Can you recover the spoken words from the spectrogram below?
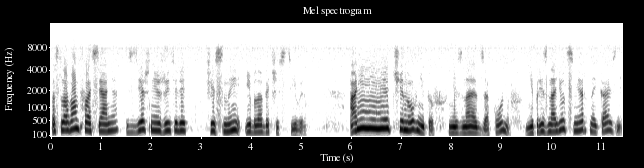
По словам Фасяня, здешние жители честны и благочестивы. Они не имеют чиновников, не знают законов, не признают смертной казни,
